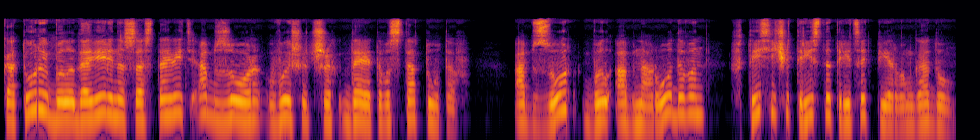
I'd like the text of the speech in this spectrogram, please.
которой было доверено составить обзор вышедших до этого статутов. Обзор был обнародован в 1331 году.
